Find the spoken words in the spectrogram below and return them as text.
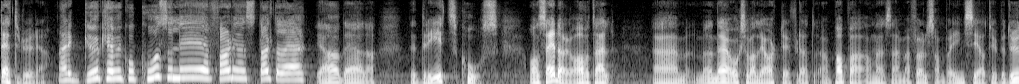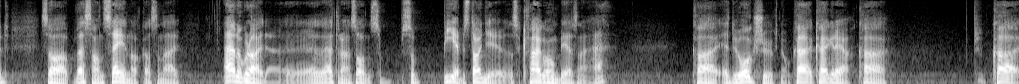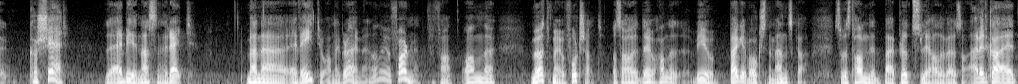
Det tror jeg. Herregud, Kevin, hvor koselig! Faren din er stolt av deg. Ja, det er det. Det er dritkos. Og han sier det jo av og til. Um, men det er også veldig artig, for pappa han er sånn med følelsene på innsida type dude. Så hvis han sier noe sånn der 'Jeg er nå glad i eh, et eller annet sånt, så, så blir jeg bestandig altså Hver gang blir jeg sånn 'Hæ? Hva, er du òg sjuk nå? Hva, hva, er greia? Hva, hva, hva skjer?' Jeg blir nesten redd. Men uh, jeg vet jo han er glad i meg. Han er jo faren min, for faen. Og han uh, møter meg jo fortsatt. Altså, er jo, han, vi er jo begge voksne mennesker. Så hvis han bare plutselig hadde vært sånn Jeg vet hva, jeg,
